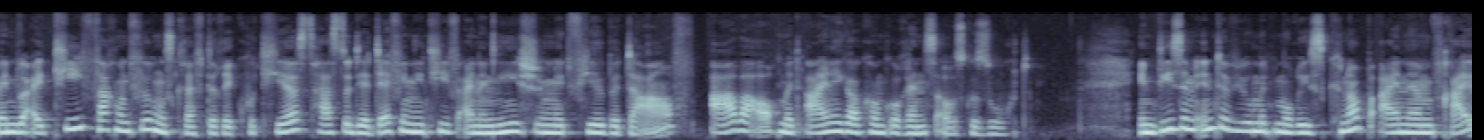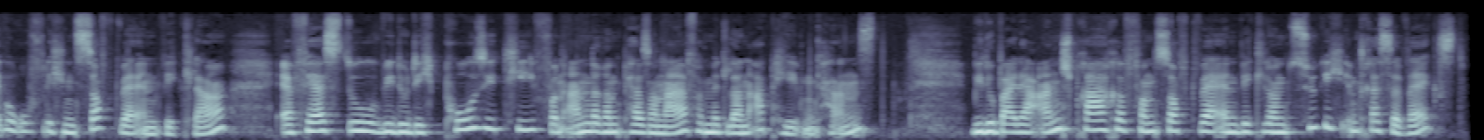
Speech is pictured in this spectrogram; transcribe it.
Wenn du IT-Fach- und Führungskräfte rekrutierst, hast du dir definitiv eine Nische mit viel Bedarf, aber auch mit einiger Konkurrenz ausgesucht. In diesem Interview mit Maurice Knopp, einem freiberuflichen Softwareentwickler, erfährst du, wie du dich positiv von anderen Personalvermittlern abheben kannst, wie du bei der Ansprache von Softwareentwicklern zügig Interesse wächst,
